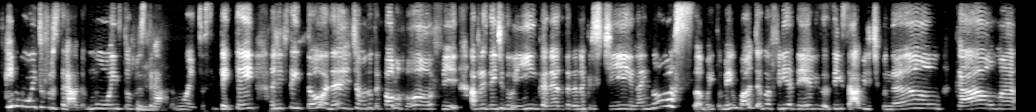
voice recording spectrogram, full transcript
Fiquei muito frustrada, muito frustrada, muito. Assim. Tentei, a gente tentou, né? A gente chamou o doutor Paulo Hoff, a presidente do INCA, né? A doutora Ana Cristina, e nossa, mãe, tomei um balde de água fria deles, assim, sabe? De tipo, não, calma,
